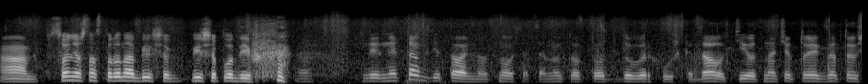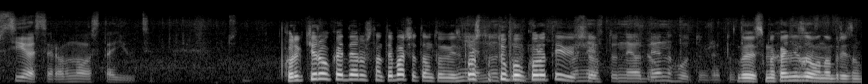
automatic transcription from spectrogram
А, сонячна сторона більше, більше плодів. Не, не так детально відносяться, ну тобто до верхушки, да, от ті от начебто як зато всі, а все одно остаються. Коректировка йде ручна, ти бачив там тому місці? Ні, Просто ну, тупо тут вкоротив і Вони все. ж то не один год уже тут. Дивись, механізовано обрізано.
